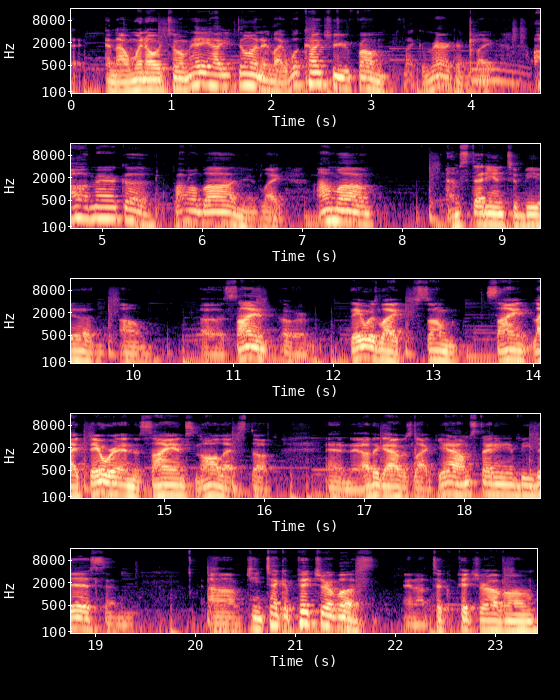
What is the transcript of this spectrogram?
and I went over to them, "Hey, how you doing?" They're like, "What country you from?" It's like America. They're like, "Oh, America." Blah blah blah. And they're like, "I'm um, I'm studying to be a um, a science or they was like some science like they were in the science and all that stuff. And the other guy was like yeah i'm studying to be this and um, can you take a picture of us? And i took a picture of him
